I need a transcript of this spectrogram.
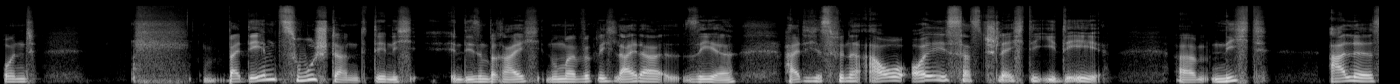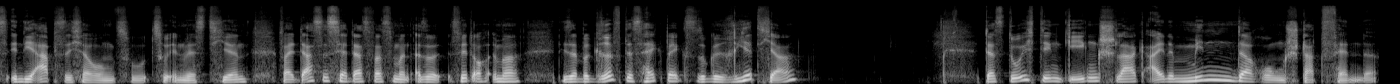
Und bei dem Zustand, den ich in diesem Bereich nun mal wirklich leider sehe, halte ich es für eine äußerst schlechte Idee, ähm, nicht alles in die Absicherung zu, zu investieren, weil das ist ja das, was man, also es wird auch immer, dieser Begriff des Hackbacks suggeriert ja, dass durch den Gegenschlag eine Minderung stattfände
